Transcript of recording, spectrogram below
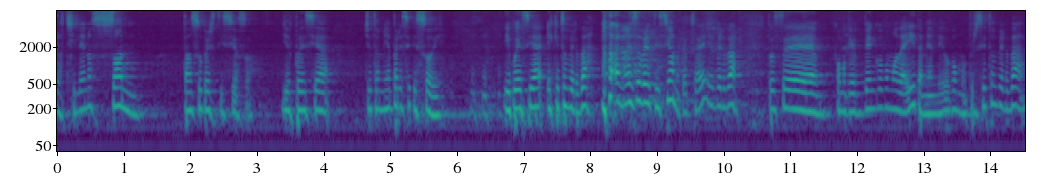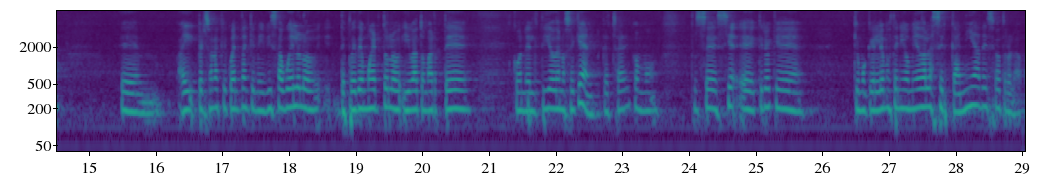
los chilenos son tan supersticiosos. Y después decía, yo también parece que soy. Y después decía, es que esto es verdad, no es superstición, ¿cachai? Es verdad. Entonces, como que vengo como de ahí también, digo como, pero si esto es verdad, eh, hay personas que cuentan que mi bisabuelo, después de muerto, lo iba a tomar té con el tío de no sé quién, ¿cachai? Como, entonces, eh, creo que como que le hemos tenido miedo a la cercanía de ese otro lado.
